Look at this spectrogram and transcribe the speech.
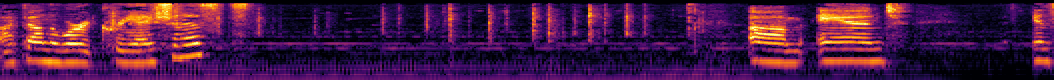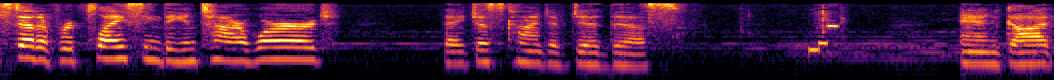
I found the word creationists. Um, and instead of replacing the entire word, they just kind of did this and got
